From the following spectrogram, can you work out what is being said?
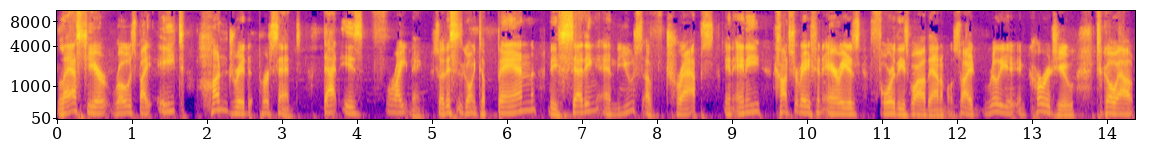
last year rose by 800%. That is frightening. So this is going to ban the setting and use of traps in any conservation areas for these wild animals. So I really encourage you to go out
